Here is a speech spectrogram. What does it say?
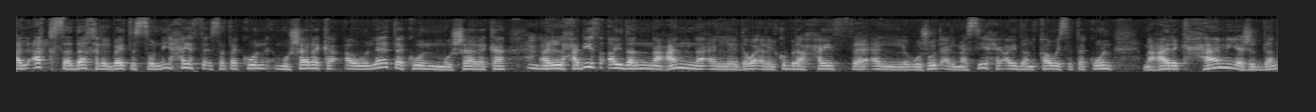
الأقصى داخل البيت السني حيث ستكون مشاركة أو لا تكون مشاركة. الحديث أيضا عن الدوائر الكبرى حيث الوجود المسيحي أيضا قوي ستكون معارك حامية جدا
